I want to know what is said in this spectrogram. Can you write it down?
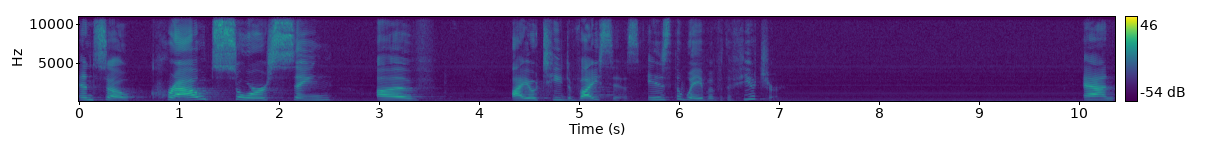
And so, crowdsourcing of IoT devices is the wave of the future. And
